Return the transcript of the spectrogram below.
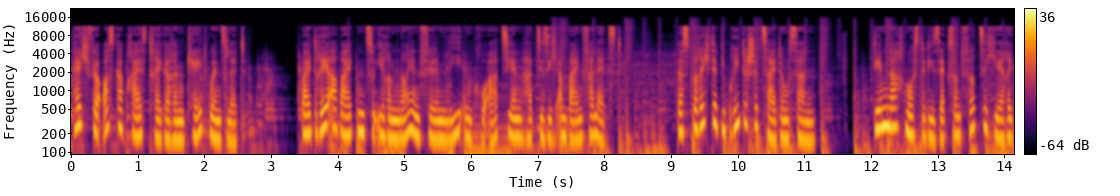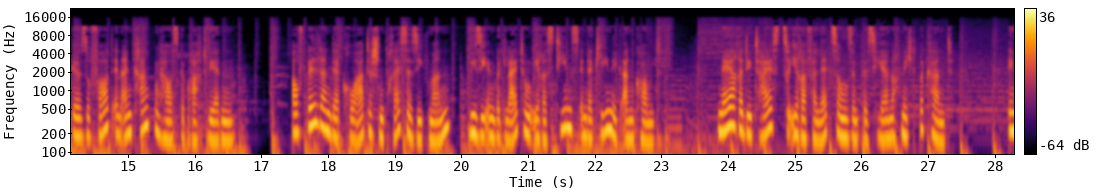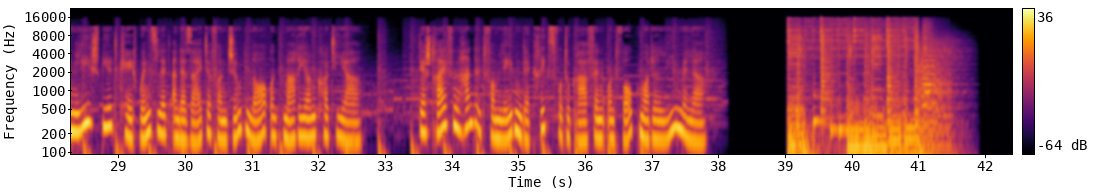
Pech für Oscar-Preisträgerin Kate Winslet. Bei Dreharbeiten zu ihrem neuen Film Lee in Kroatien hat sie sich am Bein verletzt. Das berichtet die britische Zeitung Sun. Demnach musste die 46-Jährige sofort in ein Krankenhaus gebracht werden. Auf Bildern der kroatischen Presse sieht man, wie sie in Begleitung ihres Teams in der Klinik ankommt. Nähere Details zu ihrer Verletzung sind bisher noch nicht bekannt. In Lee spielt Kate Winslet an der Seite von Jude Law und Marion Cotillard. Der Streifen handelt vom Leben der Kriegsfotografin und Vogue-Model Lee Miller.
